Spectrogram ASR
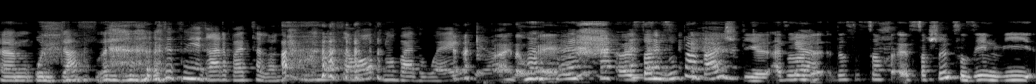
Ähm, und das. Wir sitzen hier gerade bei Zalon. auf, nur by the way. Ja. By the way. Aber ist doch ein super Beispiel. Also ja. das ist doch, ist doch schön zu sehen, wie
